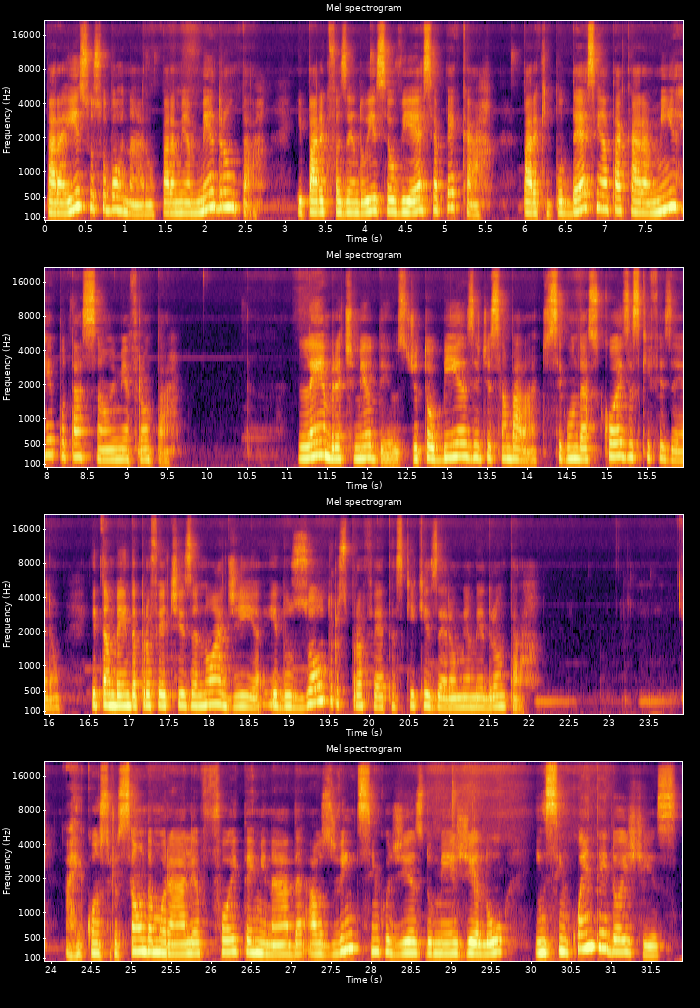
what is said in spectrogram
Para isso o subornaram, para me amedrontar, e para que fazendo isso eu viesse a pecar, para que pudessem atacar a minha reputação e me afrontar. Lembra-te, meu Deus, de Tobias e de Sambalate, segundo as coisas que fizeram, e também da profetisa Noadia e dos outros profetas que quiseram me amedrontar. A reconstrução da muralha foi terminada aos 25 dias do mês de Elu, em 52 dias.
